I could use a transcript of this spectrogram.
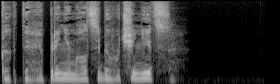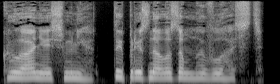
когда я принимал тебя ученицей, кланяясь мне, ты признала за мной власть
